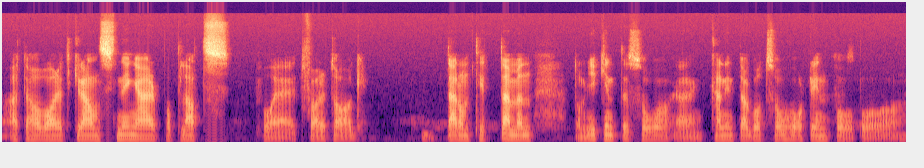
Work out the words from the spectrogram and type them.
att det har varit granskningar på plats på ett företag där de tittar, men de gick inte så, jag kan inte ha gått så hårt in på... på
